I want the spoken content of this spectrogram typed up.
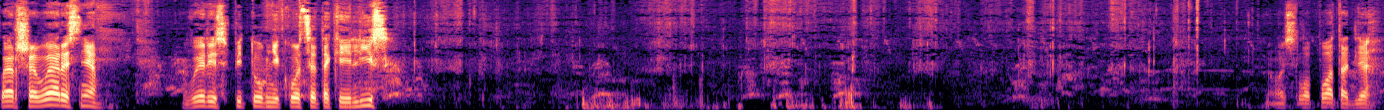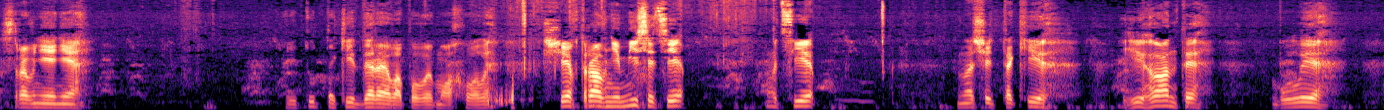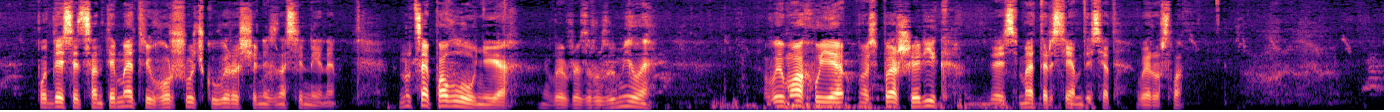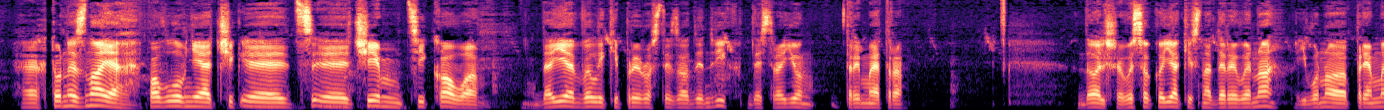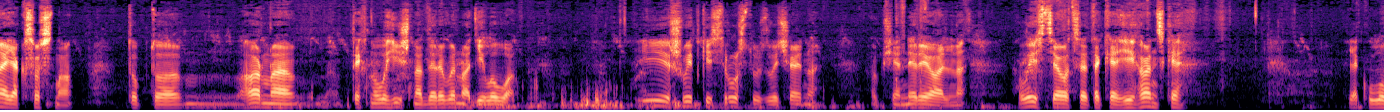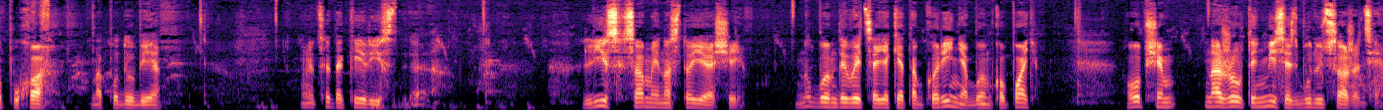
1 вересня виріс в питомнику оце такий ліс. Ось лопата для сравнення. І тут такі дерева повимахували. Ще в травні місяці оці значить, такі гіганти були по 10 см горшочку вирощені з насінини. Ну, це павловнія, ви вже зрозуміли. Вимахує ось перший рік, десь метр сімдесят виросла. Е, Хто не знає, павловнія е, е, чим цікава, дає великі прирости за один рік, десь район 3 метра. Далі високоякісна деревина, і воно пряме, як сосна. Тобто гарна технологічна деревина, ділова. І швидкість росту, звичайно, взагалі нереальна. Листя оце таке гігантське, як у лопуха наподобіє. Ну, Це такий ріст. Ліс самий настоящий. Ну, будемо дивитися, яке там коріння, будемо копати. В общем, на жовтень місяць будуть саджанці.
